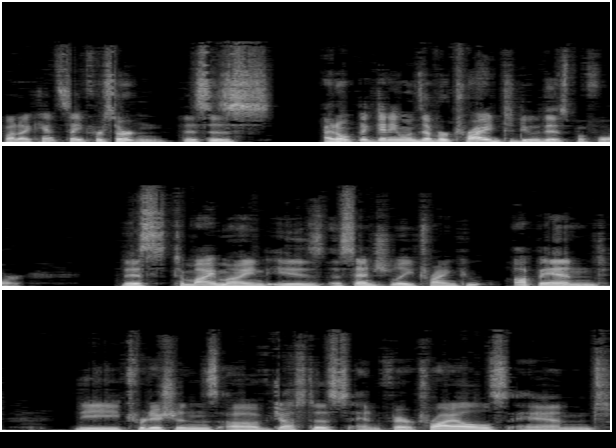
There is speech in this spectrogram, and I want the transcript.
But I can't say for certain. This is, I don't think anyone's ever tried to do this before. This, to my mind, is essentially trying to upend the traditions of justice and fair trials and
